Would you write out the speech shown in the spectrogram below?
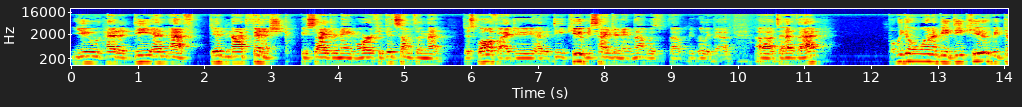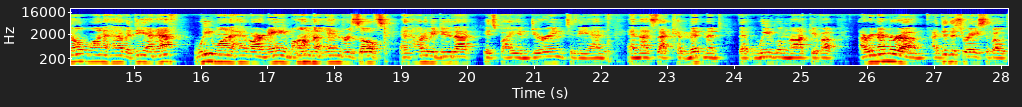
you had a DNF, did not finish beside your name. Or if you did something that disqualified you, you had a DQ beside your name. That was that would be really bad uh, to have that. But we don't want to be DQ'd. We don't want to have a DNF. We want to have our name on the end results. And how do we do that? It's by enduring to the end. And that's that commitment that we will not give up. I remember um, I did this race about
